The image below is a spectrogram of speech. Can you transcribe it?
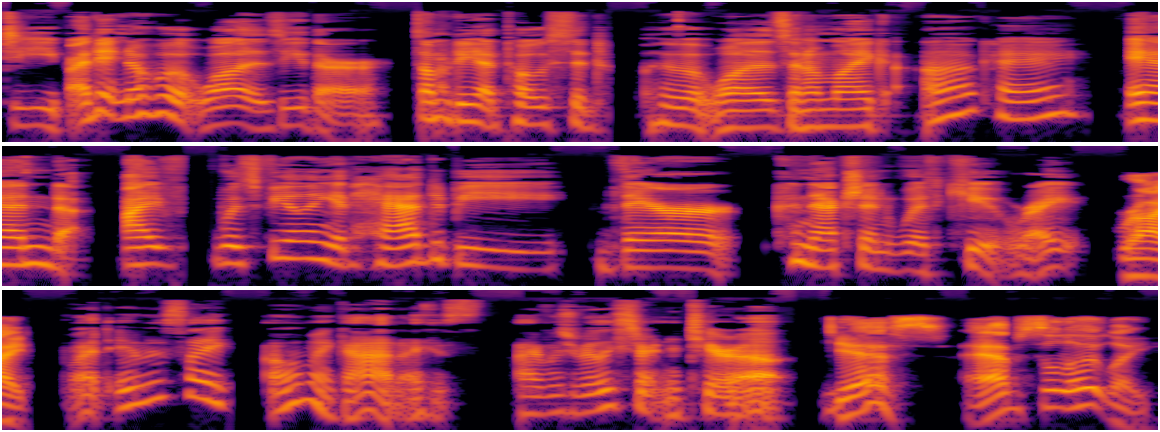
deep. I didn't know who it was either. Somebody had posted who it was, and I'm like, okay. And I was feeling it had to be their connection with Q, right? Right. But it was like, oh my god, I I was really starting to tear up. Yes, absolutely.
